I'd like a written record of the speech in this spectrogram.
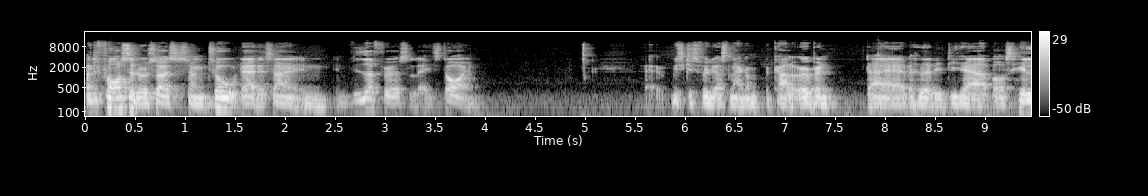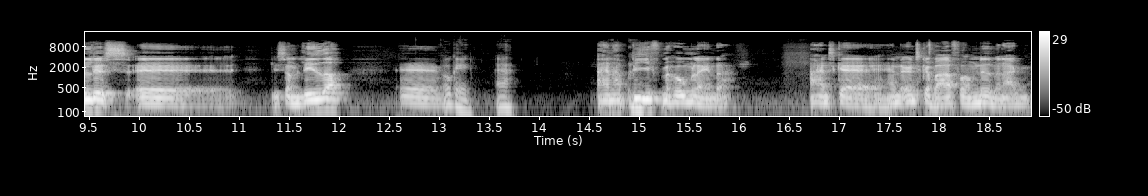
og det fortsætter jo så i sæson 2, der er det så en, en videreførsel af historien. Øh, vi skal selvfølgelig også snakke om Carl Urban, der er, hvad hedder det, de her, vores heltes, øh, ligesom leder. Øh, okay, ja. Og han har beef med Homelander. Og han, skal, han ønsker bare at få ham ned med nakken.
